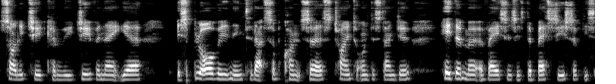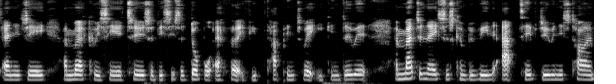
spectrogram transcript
Solitude can rejuvenate you. Exploring into that subconscious, trying to understand your hidden motivations is the best use of this energy. And Mercury's here too, so this is a double effort. If you tap into it, you can do it. Imaginations can be really active during this time.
